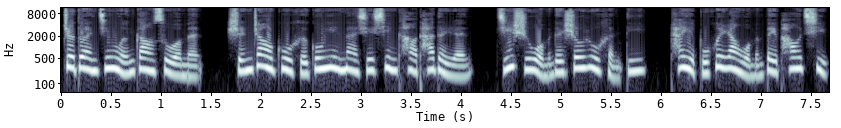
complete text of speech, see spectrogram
这段经文告诉我们，神照顾和供应那些信靠他的人，即使我们的收入很低，他也不会让我们被抛弃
